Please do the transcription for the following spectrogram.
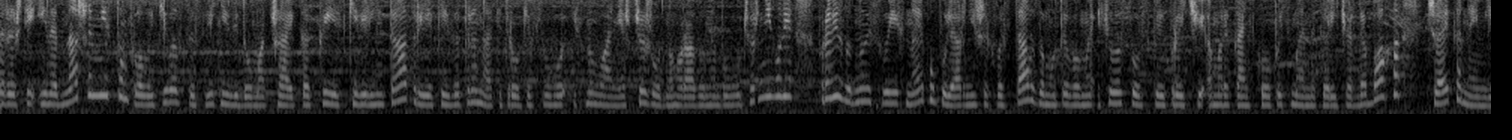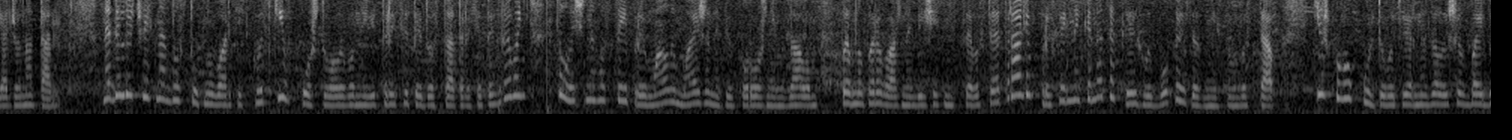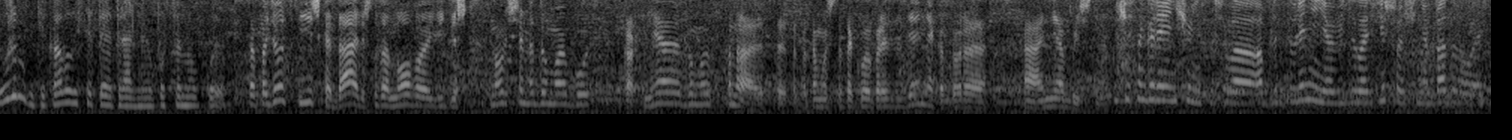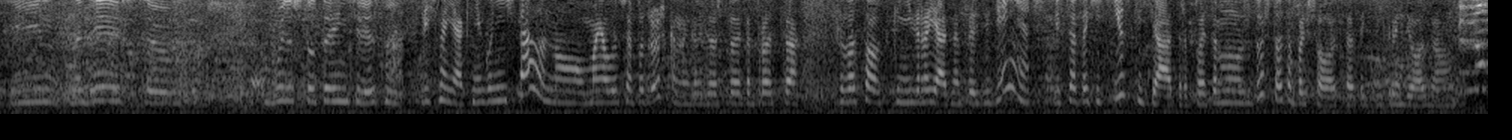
нарешті і над нашим містом пролетіла всесвітньо відома чайка. Київський вільний театр, який за 13 років свого існування ще жодного разу не був у Чернігові, провіз одну із своїх найпопулярніших вистав за мотивами філософської притчі американського письменника Річарда Баха Чайка на ім'я Джонатан. Не дивлячись на доступну вартість квитків, коштували вони від 30 до 130 гривень. Столичних гостей приймали майже напівпорожнім залом. Певно, переважна більшість місцевих театралів прихильники не таких глибоких за змістом вистав. Ті ж, кого культовий твір не залишив байдужим, зацікавилися театральною постановкою. Совпадет с книжкой, да, или что-то новое видишь. Но, в общем, я думаю, будет, как, мне, думаю, понравится это, потому что такое произведение, которое а, необычное. Честно говоря, я ничего не слышала о представлении. Я увидела афишу, очень обрадовалась. И надеюсь, э, будет что-то интересное. Лично я книгу не читала, но моя лучшая подружка, она говорила, что это просто философски невероятное произведение, и все-таки киевский театр, поэтому жду что-то большого все-таки, грандиозного. Ну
